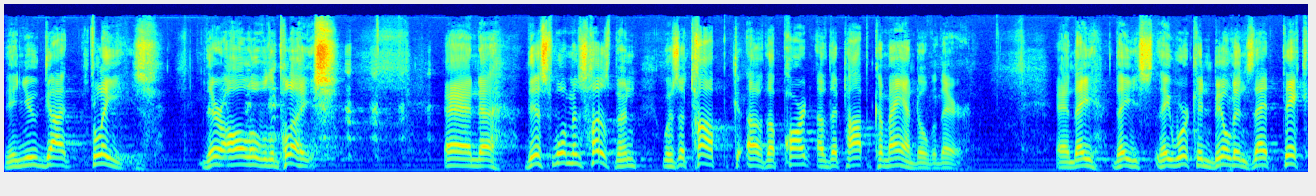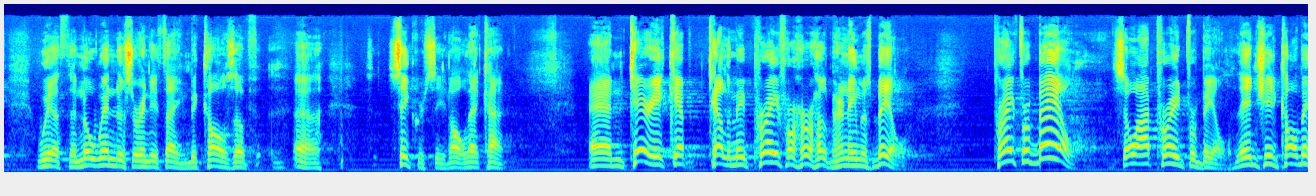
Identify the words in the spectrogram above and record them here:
than you've got fleas. They're all over the place. And uh, this woman's husband was a top of the part of the top command over there. And they, they, they work in buildings that thick with no windows or anything because of uh, secrecy and all that kind. And Terry kept telling me, pray for her husband. Her name was Bill. Pray for Bill. So I prayed for Bill. Then she'd call me,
